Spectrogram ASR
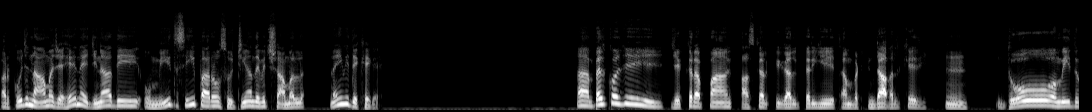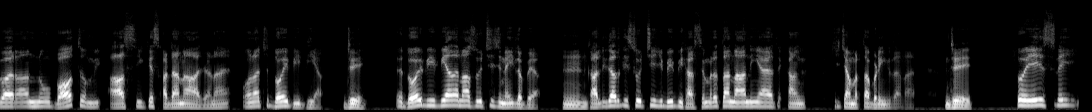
ਪਰ ਕੁਝ ਨਾਮ ਅਜਿਹੇ ਨੇ ਜਿਨ੍ਹਾਂ ਦੀ ਉਮੀਦ ਸੀ ਪਰ ਉਹ ਸੂਚੀਆਂ ਦੇ ਵਿੱਚ ਸ਼ਾਮਲ ਨਹੀਂ ਵੀ ਦੇਖੇ ਗਏ। ਹਾਂ ਬਿਲਕੁਲ ਜੀ ਜੇਕਰ ਆਪਾਂ ਖਾਸ ਕਰਕੇ ਗੱਲ ਕਰੀਏ ਤਾਂ ਬਠਿੰਡਾ ਹਲਕੇ ਦੀ ਹੂੰ। ਦੋ ਉਮੀਦਵਾਰਾਂ ਨੂੰ ਬਹੁਤ ਆਸ ਸੀ ਕਿ ਸਾਡਾ ਨਾਂ ਆ ਜਾਣਾ ਹੈ ਉਹਨਾਂ 'ਚ ਦੋਏ ਬੀਬੀਆਂ। ਜੀ। ਤੇ ਦੋਏ ਬੀਬੀਆਂ ਦਾ ਨਾਂ ਸੂਚੀ 'ਚ ਨਹੀਂ ਲੱਭਿਆ। ਹੂੰ। ਅਕਾਲੀ ਦਲ ਦੀ ਸੂਚੀ 'ਚ ਬੀਬੀ ਹਰਸਿਮਰਤ ਦਾ ਨਾਂ ਨਹੀਂ ਆਇਆ ਤੇ ਕਾਂਗਰਸ ਦੀ ਸੂਚੀ 'ਚ ਅਮਰਤਾ ਬੜਿੰਗ ਦਾ ਨਾਂ ਨਹੀਂ ਆਇਆ। ਜੀ। ਸੋ ਇਸ ਲਈ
